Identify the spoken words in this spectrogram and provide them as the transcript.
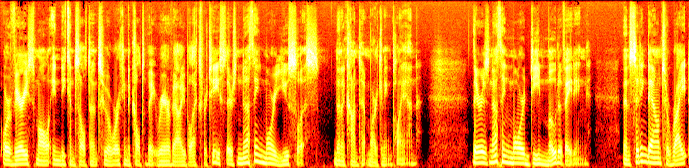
or very small indie consultants who are working to cultivate rare, valuable expertise, there's nothing more useless than a content marketing plan. There is nothing more demotivating than sitting down to write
